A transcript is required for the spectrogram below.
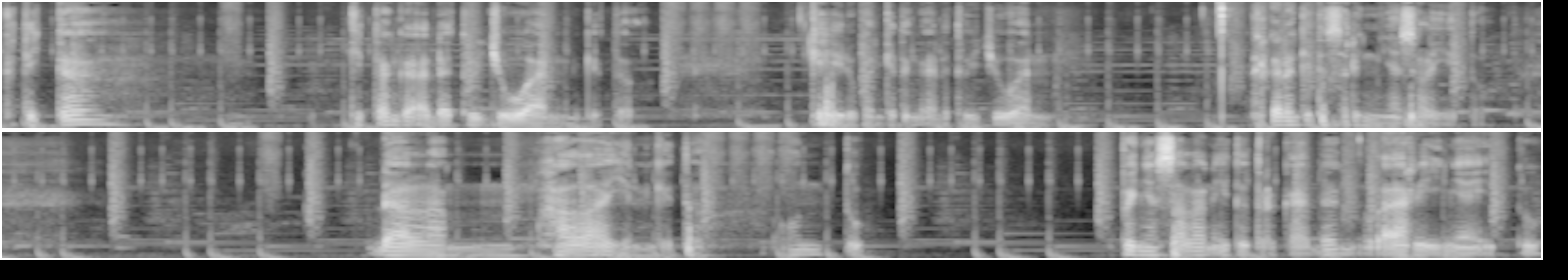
Ketika kita nggak ada tujuan gitu. Kehidupan kita nggak ada tujuan terkadang kita sering menyesali itu dalam hal lain gitu untuk penyesalan itu terkadang larinya itu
